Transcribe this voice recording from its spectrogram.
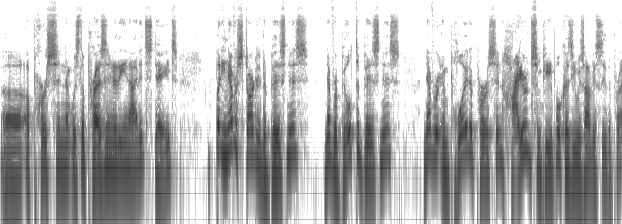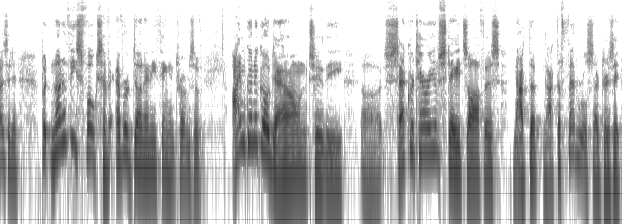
uh, a person that was the president of the United States. But he never started a business, never built a business, never employed a person, hired some people because he was obviously the president. But none of these folks have ever done anything in terms of, I'm going to go down to the uh, Secretary of State's office, not the not the federal Secretary of State,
